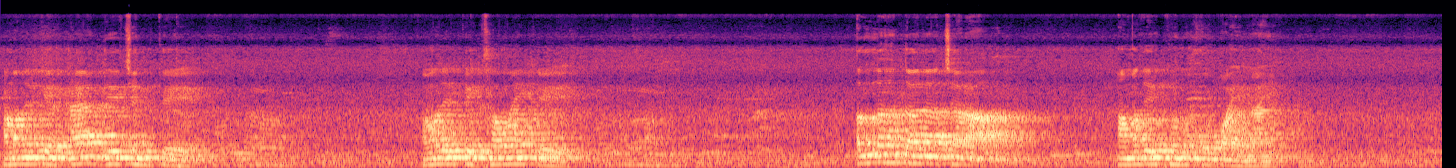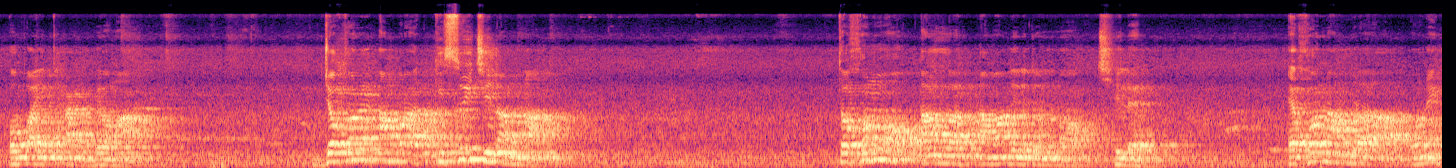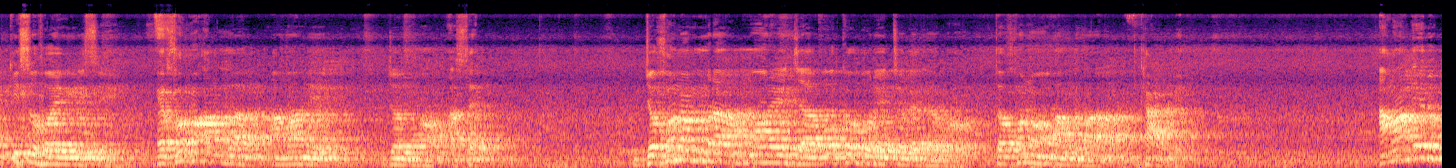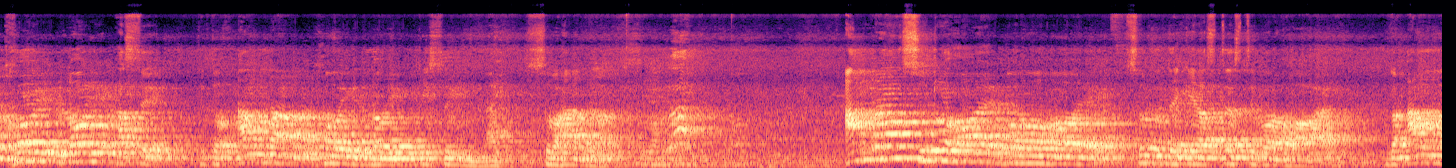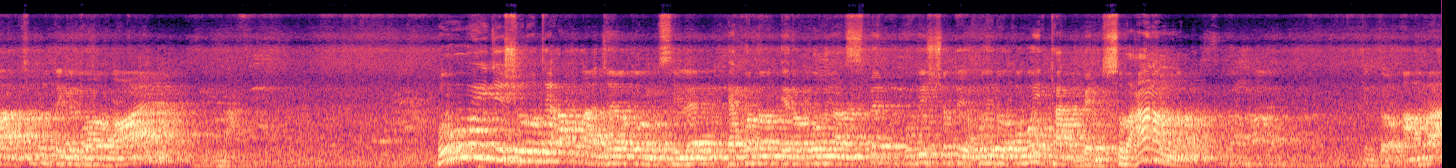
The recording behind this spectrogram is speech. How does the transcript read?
আমাদেরকে হায়াত দিয়েছেন কে? আমাদেরকে খাওয়াই কে? আল্লাহ তালা ছাড়া আমাদের কোনো উপায় নাই। উপায় থাকবেও না। যখন আমরা কিছুই ছিলাম না, তখনও আল্লাহ আমাদের জন্য ছিলেন। এখন আমরা অনেক কিছু হয়ে গেছি। এখনও আল্লাহ আমাদের জন্য আছেন। যখন আমরা মরে যাব, কবরে চলে যাব, তখনও আল্লাহ থাকবে। আমাদের ক্ষয় লয় আছে, কিন্তু আল্লাহ ক্ষয় লয় কিছুই নাই। সুহান আমরা ছোট হয়, বড় ছোট থেকে আস্তে আস্তে বড় হয়। আল্লাহ ছোট থেকে বড় হয় না। ওই যে শুরুতে আল্লাহ যেরকম ছিলেন, এখনও এরকমই আসবেন, ভবিষ্যতে ওই রকমই থাকবেন। সুবাহান আল্লাহ কিন্তু আমরা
